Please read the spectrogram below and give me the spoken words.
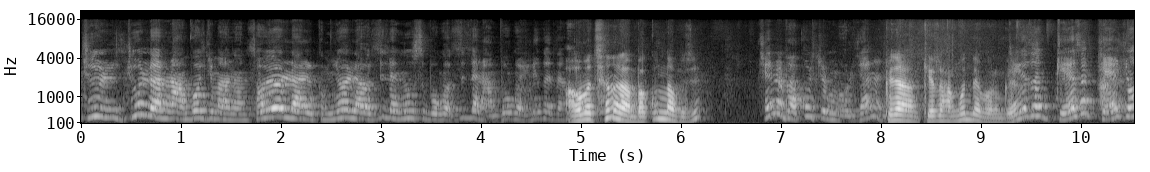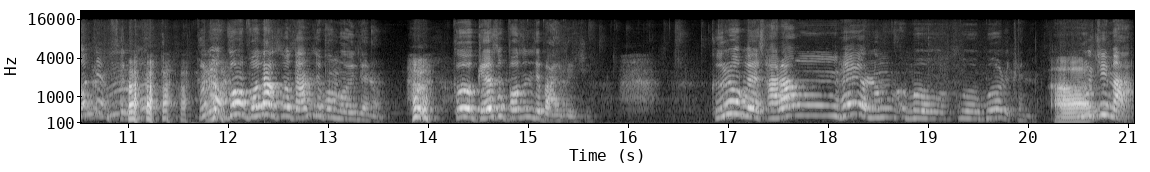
줄, 주일날은 안 보지만은 토요일날 금요일날 어떨 때 뉴스 보고 어떨 때는 안 보고 이러거든 아, 엄마 채널 안 바꿨나 보지? 채널 바꿀 줄 모르잖아 그냥 계속 한 군데 보는 거야? 계속 계속 제일 좋은 데는 틀어 그럼 그거 보다 또 다른 데 보면 어디 되노 그거 계속 보던 데 봐야 되지 그러고 왜 사랑해요 뭐 뭐 뭐 이렇게 아, 울지 마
